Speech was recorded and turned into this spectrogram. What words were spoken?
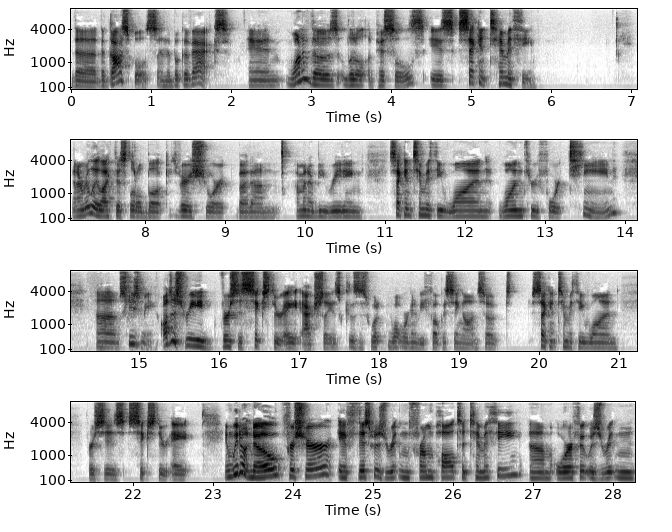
the the Gospels and the book of Acts. And one of those little epistles is Second Timothy. And I really like this little book. It's very short, but um, I'm going to be reading Second Timothy 1 1 through 14. Um, excuse me. I'll just read verses 6 through 8, actually, because it's what, what we're going to be focusing on. So 2 Timothy 1, verses 6 through 8. And we don't know for sure if this was written from Paul to Timothy um, or if it was written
